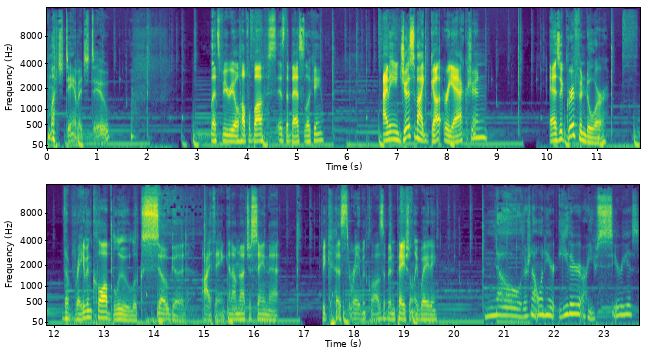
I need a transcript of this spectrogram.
much damage too. Let's be real, Hufflepuffs is the best looking. I mean, just my gut reaction as a Gryffindor, the Ravenclaw blue looks so good, I think. And I'm not just saying that because the Ravenclaws have been patiently waiting. No, there's not one here either. Are you serious?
